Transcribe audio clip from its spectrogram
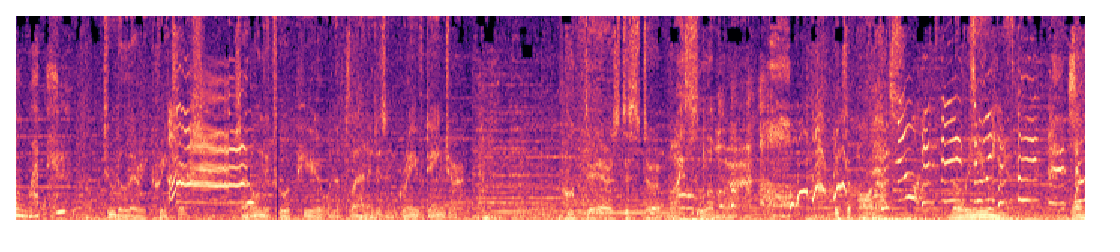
A weapon? Tutelary creatures, ah! set only to appear when the planet is in grave danger. Who dares disturb my slumber? It's upon us. The reunion. When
